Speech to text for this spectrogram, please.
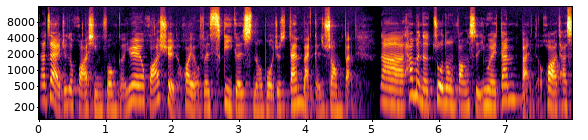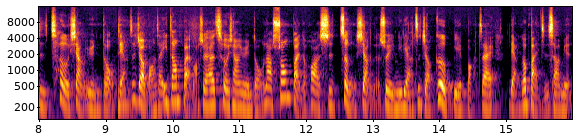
那再来就是滑行风格，因为滑雪的话有分 ski 跟 snowboard，就是单板跟双板。那他们的做动方式，因为单板的话它是侧向运动，两只脚绑在一张板嘛，所以它是侧向运动。那双板的话是正向的，所以你两只脚个别绑在两个板子上面。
